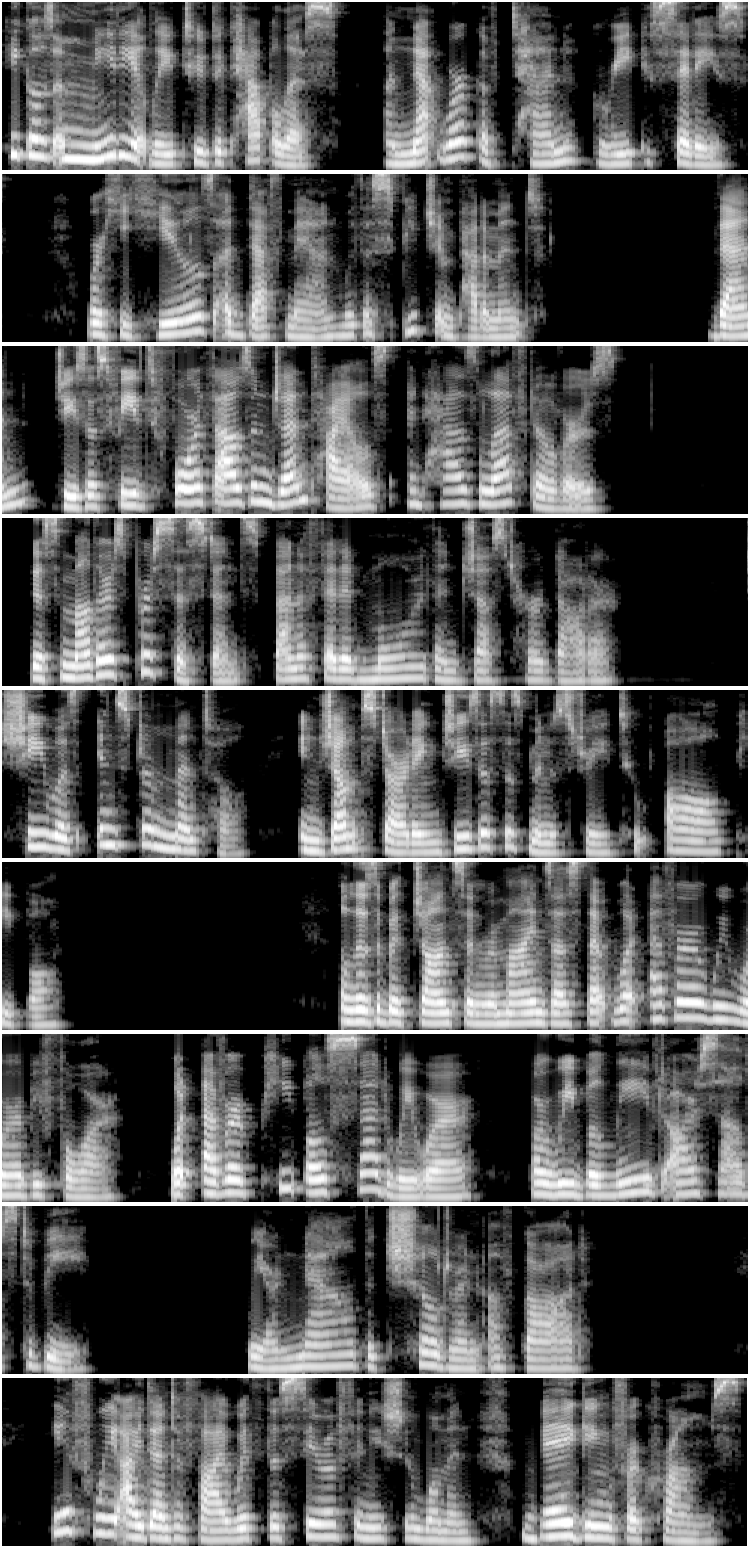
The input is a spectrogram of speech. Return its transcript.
He goes immediately to Decapolis, a network of 10 Greek cities, where he heals a deaf man with a speech impediment. Then Jesus feeds 4,000 Gentiles and has leftovers. This mother's persistence benefited more than just her daughter. She was instrumental in jump-starting Jesus' ministry to all people. Elizabeth Johnson reminds us that whatever we were before, whatever people said we were, or we believed ourselves to be, we are now the children of God. If we identify with the Syrophoenician woman begging for crumbs,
